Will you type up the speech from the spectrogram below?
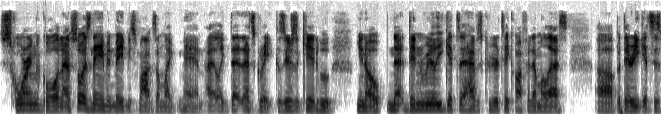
scoring a goal. And I saw his name and made me smile because I'm like, man, I like that. That's great because here's a kid who, you know, ne- didn't really get to have his career take off at MLS. Uh, but there he gets his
